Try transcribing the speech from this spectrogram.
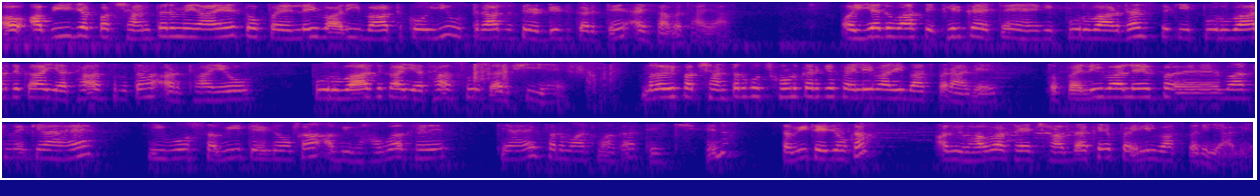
और अभी जब पक्षांतर में आए तो पहले वाली बात को ही उत्तरार्ध से एडिट करते हैं, ऐसा बताया। और यद से फिर कहते हैं कि पूर्वार्धस्थ की पूर्वार्ध का यथाश्रुत अर्थायो। पूर्वार्ध का यथाश्रुत अर्थ ही है। मतलब पक्षांतर को छोड़ करके पहली वाली बात पर आ गए। तो पहली वाले बात में क्या है कि वो सभी तेजों का अभिभावक है। क्या है? परमात्मा का तेज, है ना? सभी तेजों का अभिभावक है छादक है पहली बात पर ही आ गए।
